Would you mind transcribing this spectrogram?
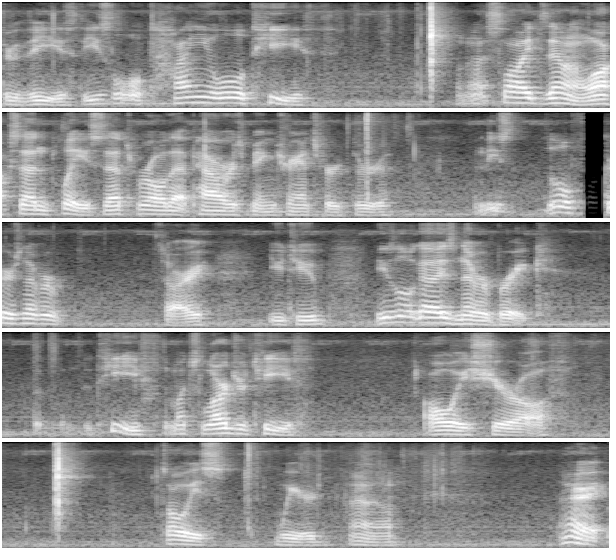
through these. These little tiny little teeth. When that slides down and locks that in place, that's where all that power is being transferred through. And these little fuckers never, sorry, YouTube, these little guys never break. The, the teeth, the much larger teeth, always shear off. It's always weird. I don't know. Alright,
